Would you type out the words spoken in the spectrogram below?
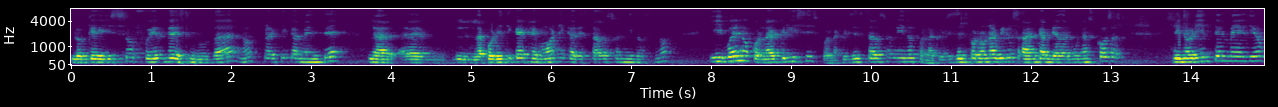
lo que hizo fue desnudar ¿no? prácticamente la, eh, la, política hegemónica de Estados Unidos. ¿no? Y bueno, con la crisis, con la crisis de Estados Unidos, con la crisis del coronavirus, han cambiado algunas cosas. En Oriente Medio,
